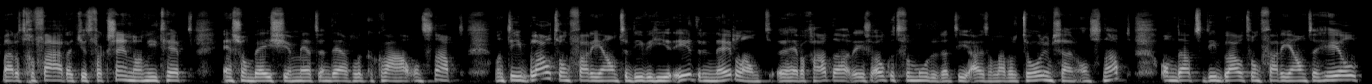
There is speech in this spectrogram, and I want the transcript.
Maar het gevaar dat je het vaccin nog niet hebt en zo'n beestje met een dergelijke kwaal ontsnapt. Want die blauwtongvarianten die we hier eerder in Nederland eh, hebben gehad, daar is ook het vermoeden dat die uit het laboratorium zijn ontsnapt. Omdat die blauwtongvarianten heel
